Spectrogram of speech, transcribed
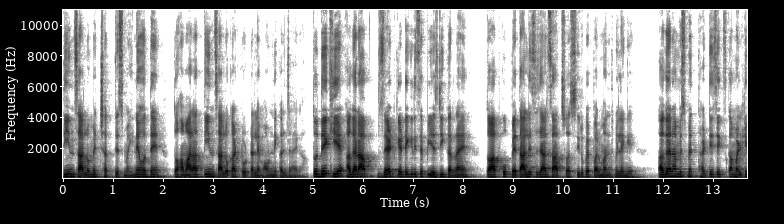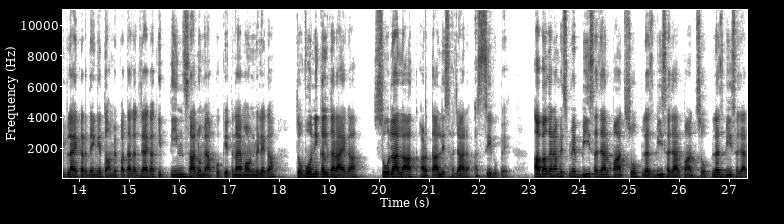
तीन सालों में छत्तीस महीने होते हैं तो हमारा तीन सालों का टोटल अमाउंट निकल जाएगा। तो देखिए, अगर आप जेड कैटेगरी से पीएचडी कर रहे हैं तो आपको पैंतालीस हज़ार सात सौ अस्सी रुपये पर मंथ मिलेंगे। अगर हम इसमें थर्टी सिक्स का मल्टीप्लाई कर देंगे तो हमें पता लग जाएगा कि तीन सालों में आपको कितना अमाउंट मिलेगा। तो वो निकल कर आएगा सोलह लाख अड़तालीस हज़ार अस्सी रुपये अब अगर हम इसमें बीस हज़ार पाँच सौ प्लस बीस हज़ार पाँच सौ प्लस बीस हज़ार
